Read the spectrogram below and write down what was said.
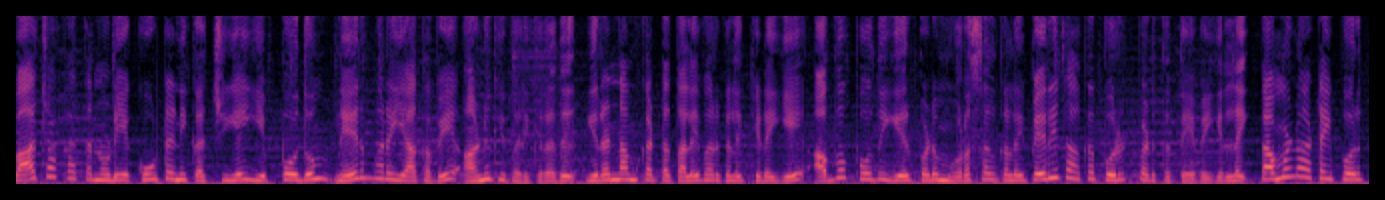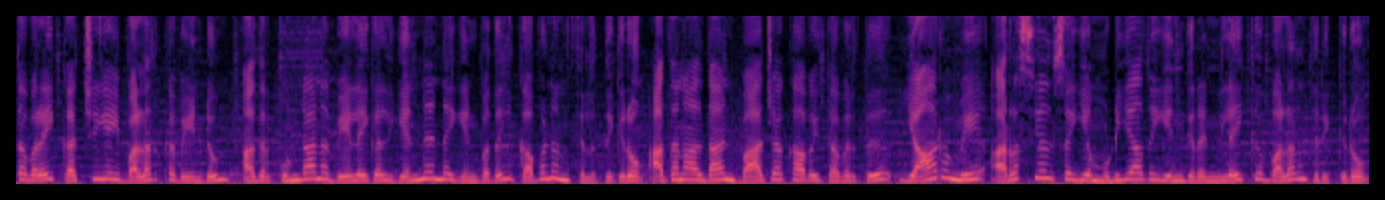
பாஜக தன்னுடைய கூட்டணி கட்சியை எப்போதும் நேர்மறையாகவே அணுகி வருகிறது. இரண்டாம் கட்ட தலைவர்களுக்கிடையே அவ்வப்போது ஏற்படும் உரசல்களை பெரிதாக பொருட்படுத்த தேவையில்லை. தமிழ்நாட்டை பொறுத்தவரை கட்சியை வளர்க்க வேண்டும். அதற்குண்டான வேலைகள் என்னென்ன என்பதில் கவனம் செலுத்துகிறோம். அதனால்தான் பாஜகவை தவிர்த்து யாருமே அரசியல் செய்ய முடியாது என்கிற நிலைக்கு வளர்ந்திருக்கிறோம்.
